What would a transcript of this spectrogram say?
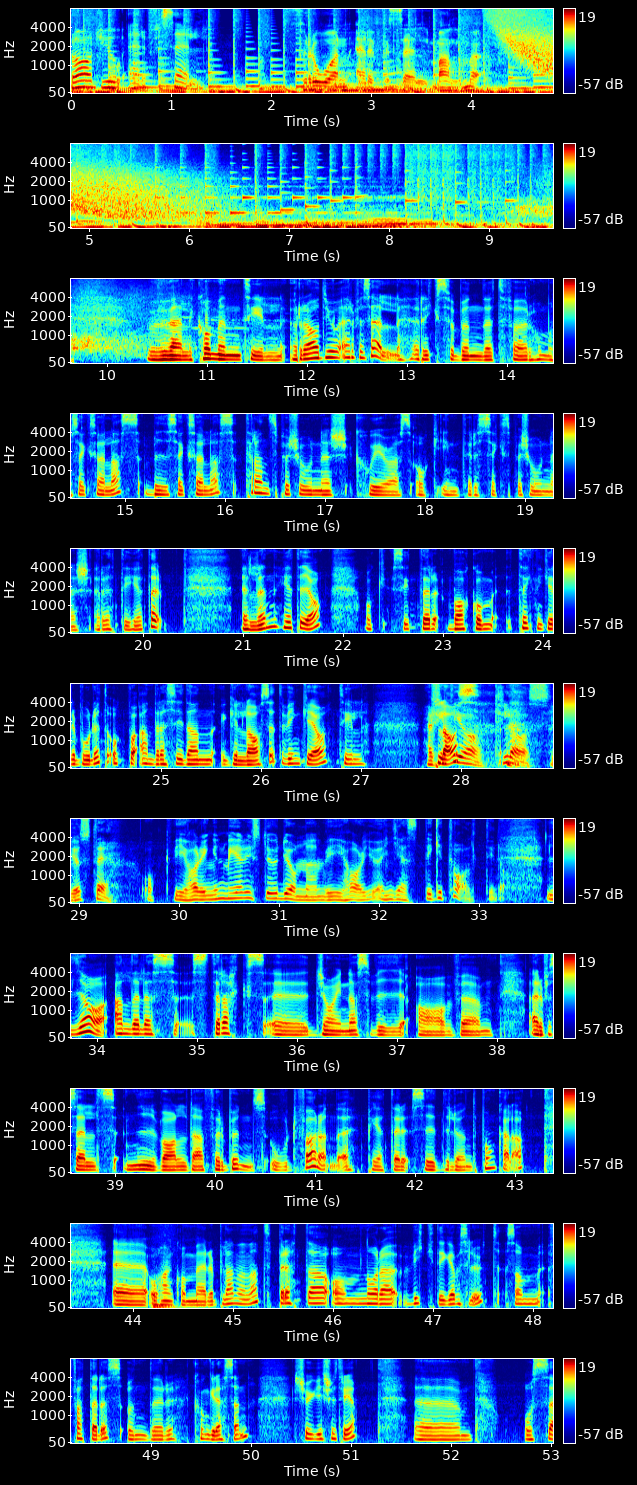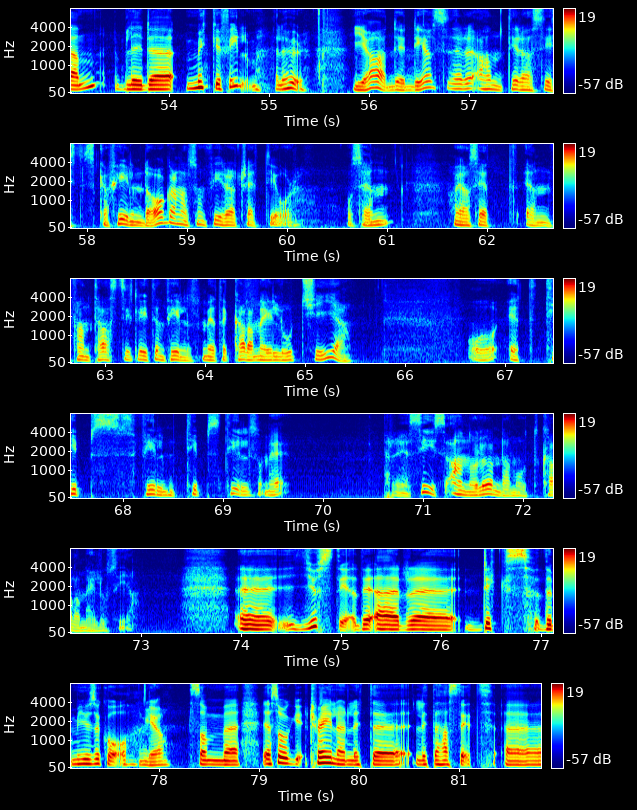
Radio RFSL. Från RFSL Malmö. Välkommen till Radio RFSL, Riksförbundet för homosexuellas, bisexuellas, transpersoners, queeras och intersexpersoners rättigheter. Ellen heter jag och sitter bakom teknikerbordet och på andra sidan glaset vinkar jag till Här Claes. sitter jag, Klas, just det. Och vi har ingen mer i studion men vi har ju en gäst digitalt idag. Ja, alldeles strax eh, joinas vi av eh, RFSLs nyvalda förbundsordförande Peter Sidlund Ponkala. Eh, och han kommer bland annat berätta om några viktiga beslut som fattades under kongressen 2023. Eh, och sen blir det mycket film, eller hur? Ja, det, dels är det antirasistiska filmdagarna som firar 30 år. Och sen har jag sett en fantastisk liten film som heter Caramel Lucia. Och ett tips, filmtips till som är precis annorlunda mot Caramel Lucia. Eh, just det, det är eh, Dix the Musical Ja, som eh, jag såg trailern lite, lite hastigt.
